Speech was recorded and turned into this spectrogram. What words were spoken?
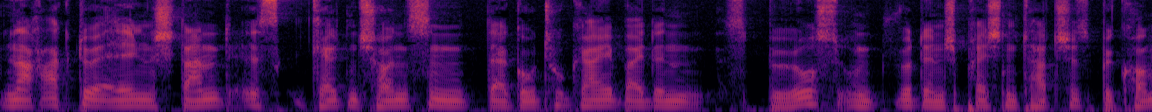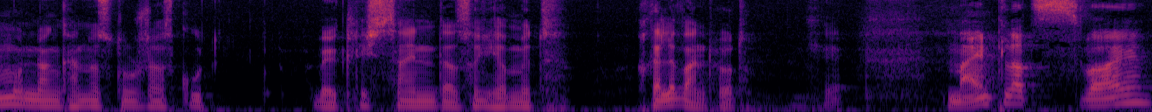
nach aktuellem Stand ist Kelton Johnson der Go-To-Guy bei den Spurs und wird entsprechend Touches bekommen und dann kann es durchaus gut möglich sein, dass er hiermit relevant wird. Okay. Mein Platz 2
